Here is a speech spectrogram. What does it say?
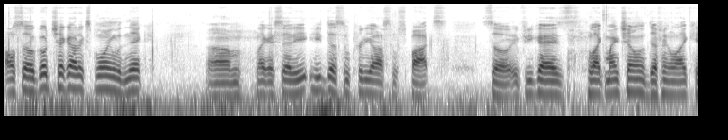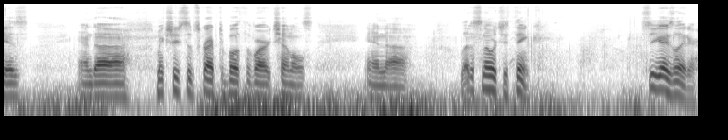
also, go check out Exploring with Nick. Um, like I said, he, he does some pretty awesome spots. So if you guys like my channel, definitely like his. And uh, make sure you subscribe to both of our channels. And uh, let us know what you think. See you guys later.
